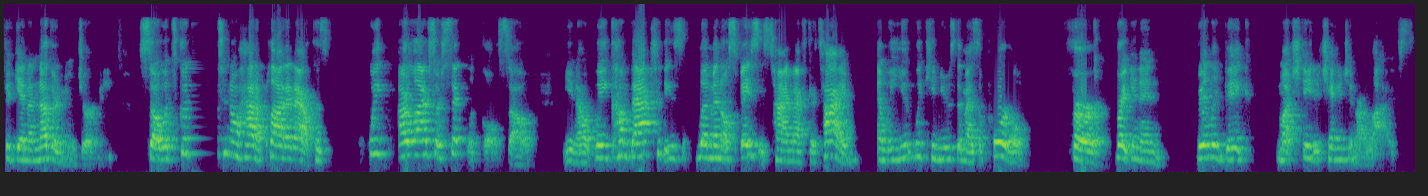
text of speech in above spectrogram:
begin another new journey. So it's good to know how to plot it out because we our lives are cyclical. So, you know, we come back to these liminal spaces time after time and we we can use them as a portal for bringing in really big much needed change in our lives.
